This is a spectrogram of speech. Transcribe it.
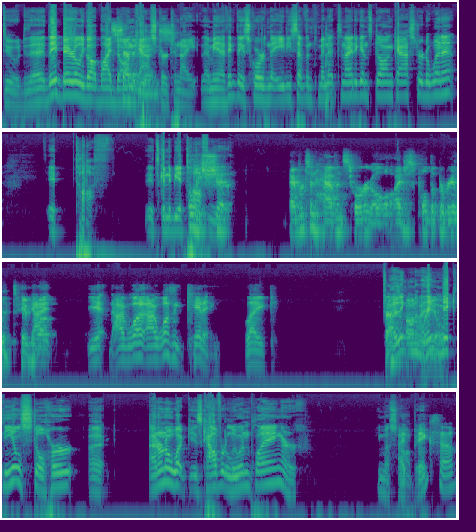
Dude, they, they barely got by Doncaster tonight. I mean, I think they scored in the 87th minute tonight against Doncaster to win it. It tough. It's going to be a tough Holy shit. year. Everton haven't scored a goal. I just pulled the Premier League table I, up. Yeah, I was I wasn't kidding. Like I think unreal. I think McNeil's still hurt. Uh, I don't know what is Calvert Lewin playing or he must not I be. think so.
